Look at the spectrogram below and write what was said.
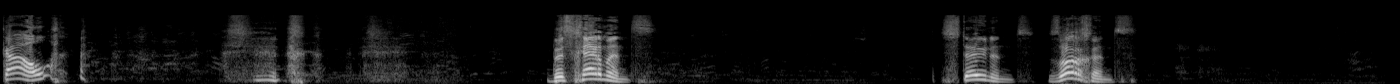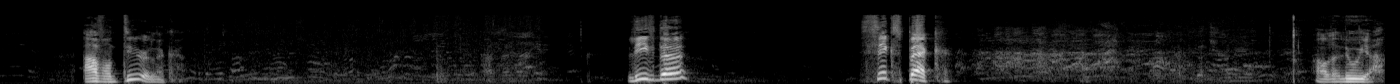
kaal. Beschermend. Steunend. Zorgend. Avontuurlijk. Liefde. Sixpack. Halleluja.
